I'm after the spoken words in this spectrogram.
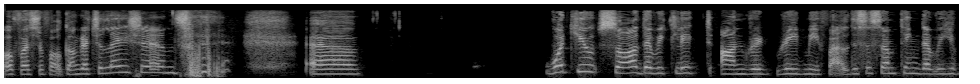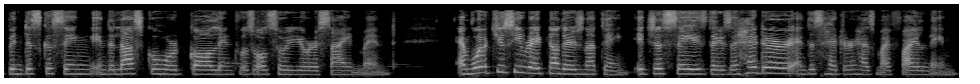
Oh, first of all, congratulations. uh, what you saw that we clicked on read, readme file, this is something that we have been discussing in the last cohort call and it was also your assignment. And what you see right now, there's nothing. It just says there's a header and this header has my file name.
